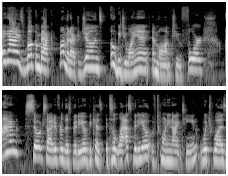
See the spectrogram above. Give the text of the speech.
Hey guys, welcome back. Mama Dr. Jones, OBGYN, and Mom24. I'm so excited for this video because it's the last video of 2019, which was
